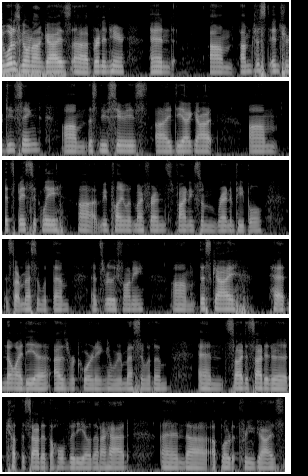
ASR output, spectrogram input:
what is going on, guys? Uh, Brendan here, and um, I'm just introducing um, this new series idea I got. Um, it's basically uh, me playing with my friends, finding some random people, and start messing with them. And it's really funny. Um, this guy had no idea I was recording, and we were messing with him. And so I decided to cut this out of the whole video that I had and uh, upload it for you guys.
